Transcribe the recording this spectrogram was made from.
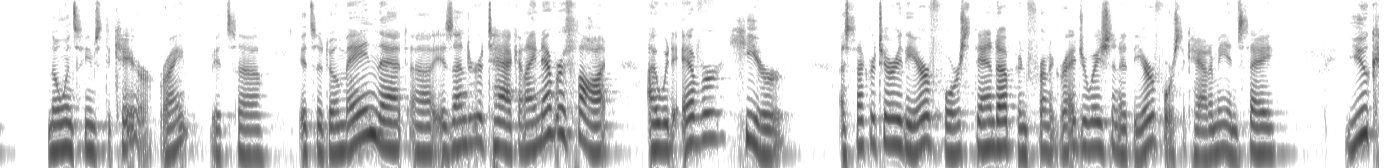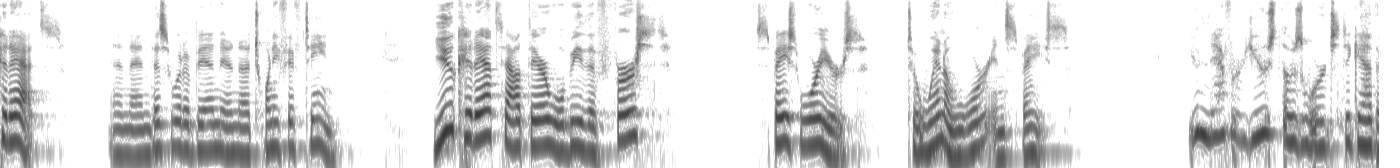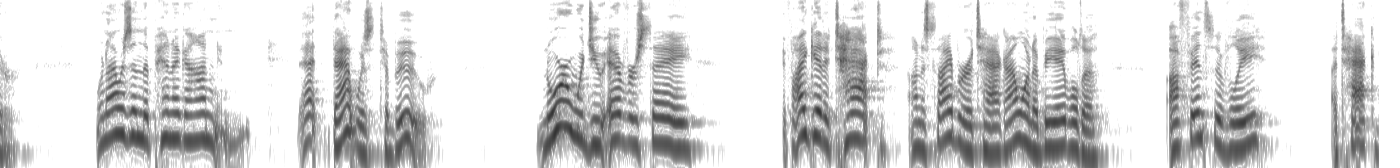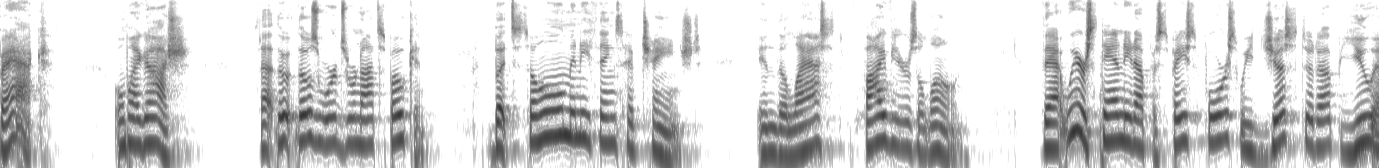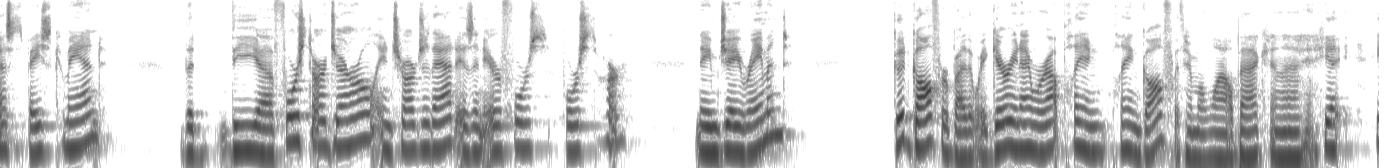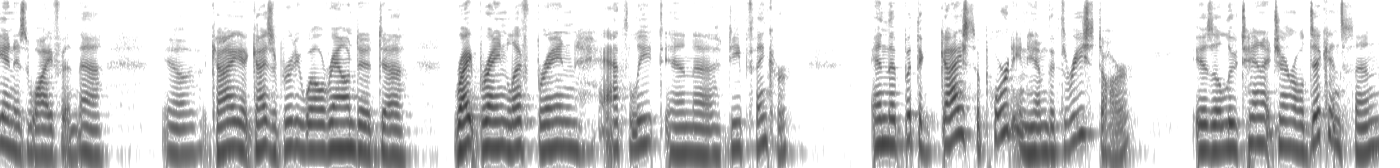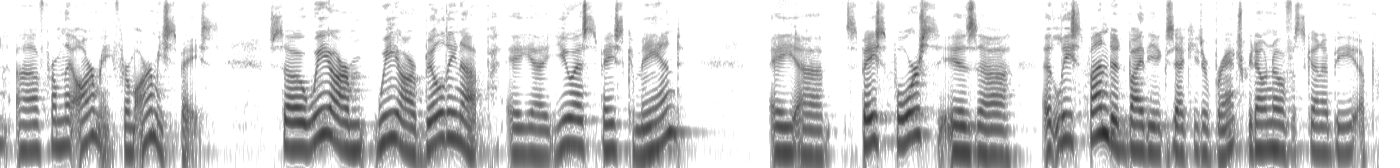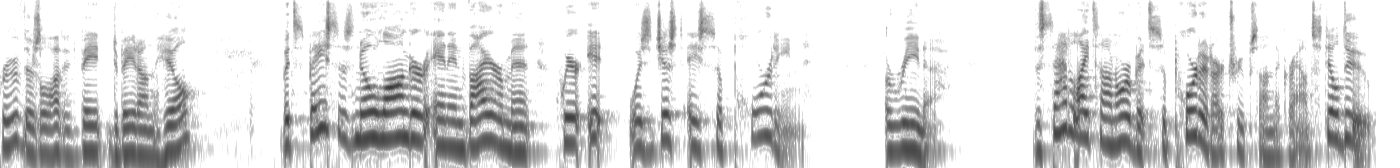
no one seems to care, right? It's a, it's a domain that uh, is under attack, and I never thought I would ever hear a Secretary of the Air Force stand up in front of graduation at the Air Force Academy and say, you cadets, and, and this would have been in uh, 2015, you cadets out there will be the first space warriors to win a war in space. You never used those words together. When I was in the Pentagon, that, that was taboo. Nor would you ever say, if I get attacked on a cyber attack, I want to be able to offensively attack back. Oh my gosh, that, th those words were not spoken. But so many things have changed in the last five years alone that we are standing up a Space Force. We just stood up U.S. Space Command. The, the uh, four-star general in charge of that is an Air Force four-star named Jay Raymond. Good golfer, by the way. Gary and I were out playing playing golf with him a while back, and uh, he, he and his wife, and uh, you know, the guy guy's a pretty well-rounded uh, right brain, left brain athlete and deep thinker. And the, but the guy supporting him, the three-star, is a Lieutenant General Dickinson uh, from the Army, from Army Space. So we are, we are building up a, uh U.S. Space Command. A uh, Space Force is uh, at least funded by the executive branch. We don't know if it's going to be approved. There's a lot of debate, debate on the Hill. But space is no longer an environment where it was just a supporting arena. The satellites on orbit supported our troops on the ground, still do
